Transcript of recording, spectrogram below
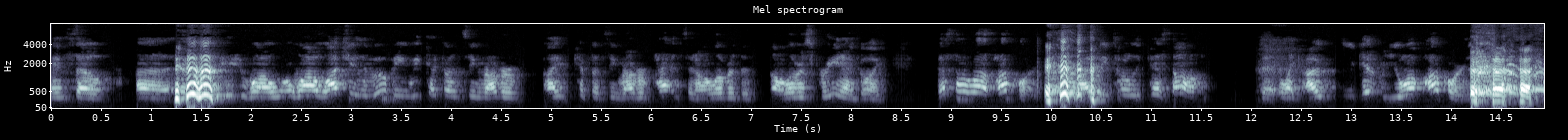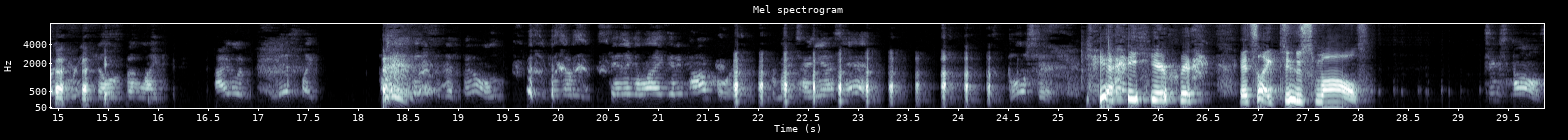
and so. Uh, while while watching the movie, we kept on seeing Robert. I kept on seeing Robert Pattinson all over the all over screen. I'm going, that's not a lot of popcorn. So I'd be totally pissed off that like I you get you want popcorn, you get free refills, but like I would miss like five minutes of the film because I'm standing in line getting popcorn for my tiny ass head. Bullshit. Yeah, you're. It's like two smalls. Two smalls,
